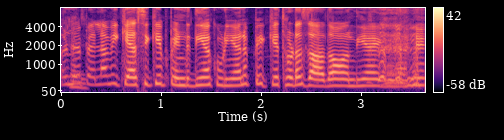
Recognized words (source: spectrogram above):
ਔਰ ਮੈਂ ਪਹਿਲਾਂ ਵੀ ਕਿਹਾ ਸੀ ਕਿ ਪਿੰਡ ਦੀਆਂ ਕੁੜੀਆਂ ਨਾ ਪੇਕੇ ਥੋੜਾ ਜ਼ਿਆਦਾ ਆਉਂਦੀਆਂ ਹੈਗੀਆਂ ਨੇ।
